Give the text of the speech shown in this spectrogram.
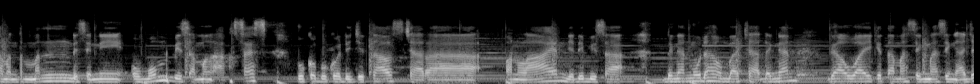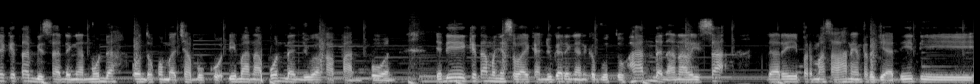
teman-teman di sini umum bisa mengakses buku-buku digital secara online. Jadi bisa dengan mudah membaca dengan gawai kita masing-masing aja kita bisa dengan mudah untuk membaca buku di mana pun dan juga kapan pun. Jadi kita menyesuaikan juga dengan kebutuhan dan analisa dari permasalahan yang terjadi di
